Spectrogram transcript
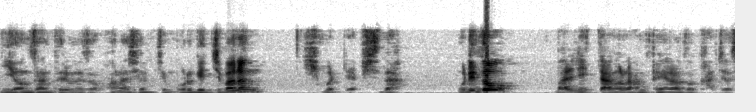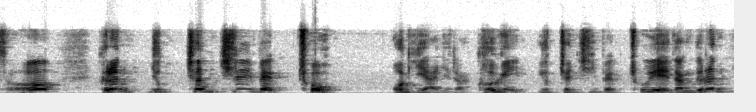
이 영상 들으면서 화나실지 모르겠지만은 힘을 냅시다. 우리도 빨리 땅을 한 평이라도 가져서 그런 6,700초 억이 아니라 거기 6,700초에 해당되는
